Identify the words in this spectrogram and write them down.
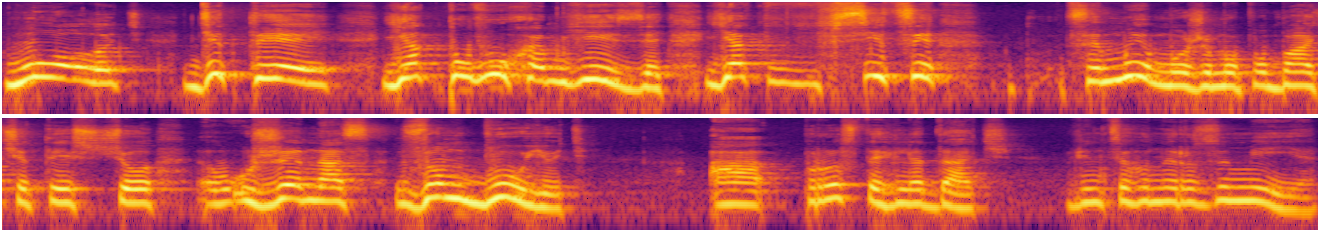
молодь, дітей, як по вухам їздять, як всі ці це ми можемо побачити, що вже нас зомбують. А простий глядач він цього не розуміє.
